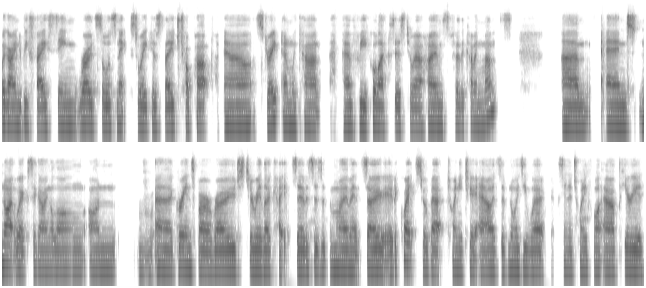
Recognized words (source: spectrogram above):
We're going to be facing road saws next week as they chop up our street and we can't have vehicle access to our homes for the coming months. Um, and night works are going along on uh, Greensborough Road to relocate services at the moment. So it equates to about 22 hours of noisy works in a 24 hour period.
